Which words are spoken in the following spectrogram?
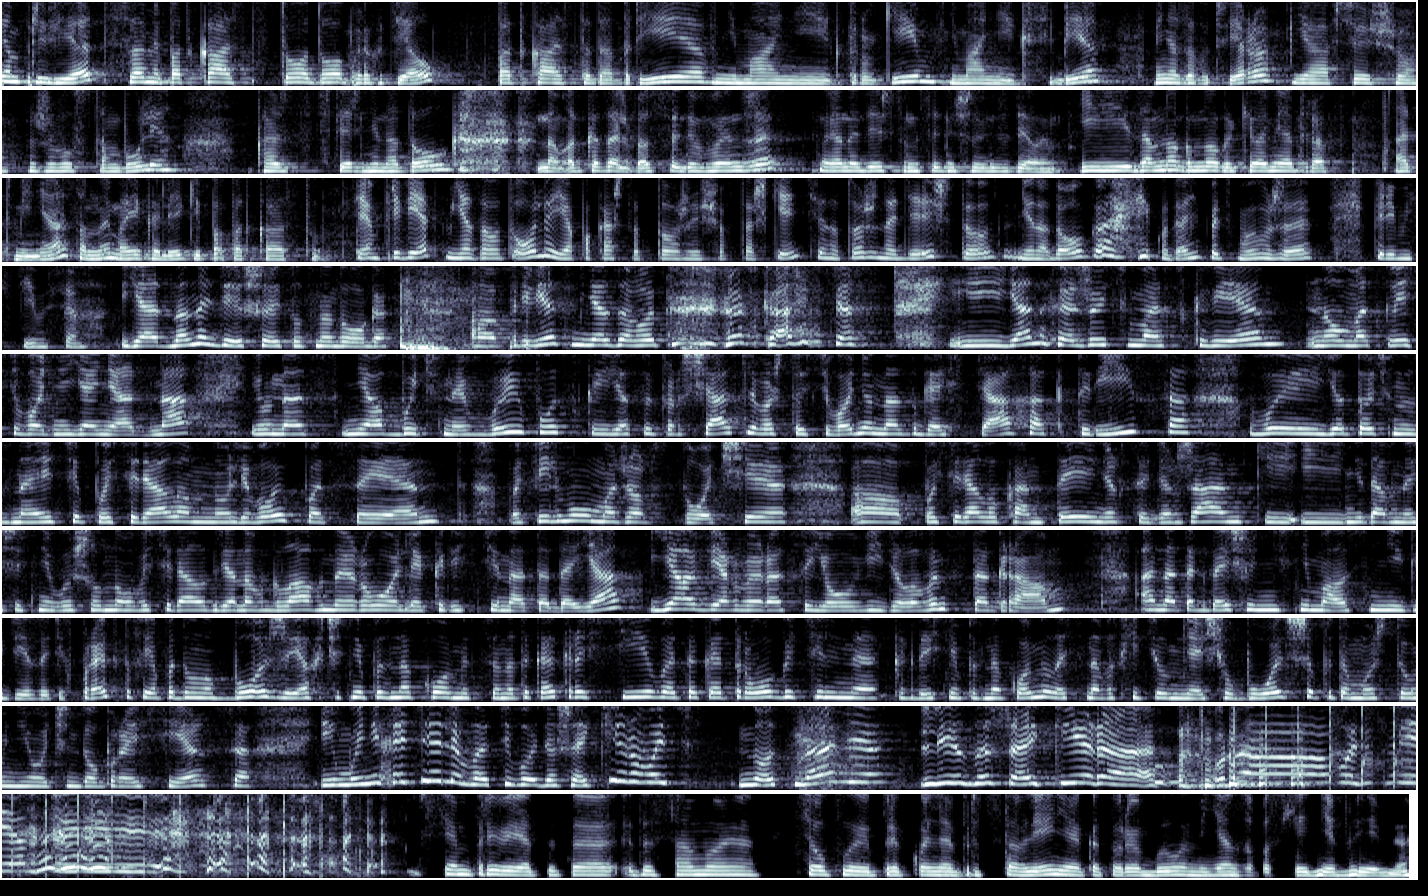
Всем привет! С вами подкаст «100 добрых дел». Подкаст о добре, внимании к другим, внимании к себе. Меня зовут Вера, я все еще живу в Стамбуле. Кажется, теперь ненадолго. Нам отказали просто сегодня в ВНЖ, но я надеюсь, что мы с этим что-нибудь сделаем. И за много-много километров от меня со мной мои коллеги по подкасту. Всем привет, меня зовут Оля, я пока что тоже еще в Ташкенте, но тоже надеюсь, что ненадолго и куда-нибудь мы уже переместимся. Я одна надеюсь, что я тут надолго. А, привет, меня зовут Катя, и я нахожусь в Москве, но в Москве сегодня я не одна, и у нас необычный выпуск, и я супер счастлива, что сегодня у нас в гостях актриса, вы ее точно знаете по сериалам «Нулевой пациент», по по фильму «Мажор в Сочи», а, по сериалу «Контейнер», «Содержанки», и недавно еще с ней вышел новый сериал, где она в главной роли Кристина Тадая. Я первый раз ее увидела в Инстаграм. Она тогда еще не снималась нигде из этих проектов. Я подумала, боже, я хочу с ней познакомиться. Она такая красивая, такая трогательная. Когда я с ней познакомилась, она восхитила меня еще больше, потому что у нее очень доброе сердце. И мы не хотели вас сегодня шокировать, но с нами Лиза Шакира! Ура! Аплодисменты! Всем привет! Это, это самое теплое и прикольное представление, которое было у меня за последнее время.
